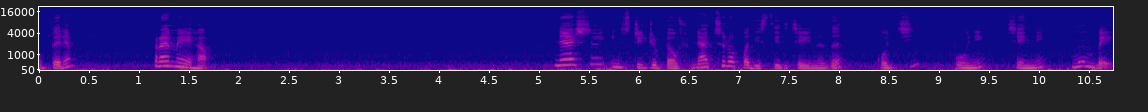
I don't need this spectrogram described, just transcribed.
ഉത്തരം പ്രമേഹം. നാഷണൽ ഇൻസ്റ്റിറ്റ്യൂട്ട് ഓഫ് നാച്ചുറോപ്പതി സ്ഥിതി ചെയ്യുന്നത് കൊച്ചി പൂനെ ചെന്നൈ മുംബൈ.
